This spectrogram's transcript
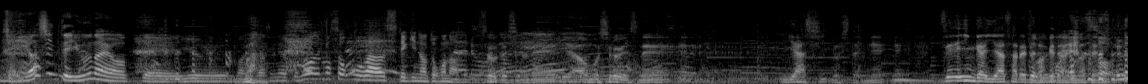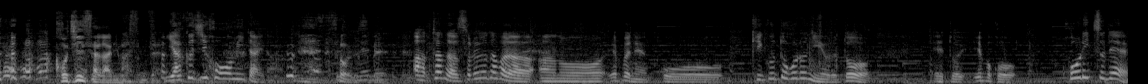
じゃあ癒しって言うなよっていう感じですね、まあまあ、そこが素敵なとこなんですよそうですよね。いや面白いですね、えー癒しの下にね、えー全員が癒されるわけではありません。個人差がありますみたいな。薬事法みたいな。そうですね。あただそれはだからあのやっぱりねこう聞くところによるとえっとやっぱこう法律で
